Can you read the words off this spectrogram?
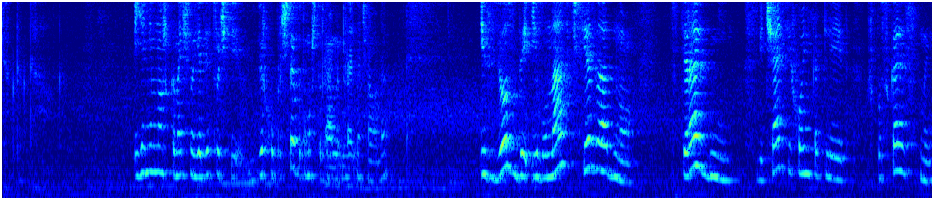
Так, так, так. я немножко начну, я две строчки вверху прочитаю, потому что Правильно, там не правильно. сначала, да? И звезды, и луна все заодно. Стирают дни, свеча тихонько тлеет, впуская сны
